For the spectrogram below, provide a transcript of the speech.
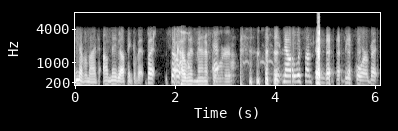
never mind. I'll, maybe I'll think of it. But so Cohen Manafort. Uh, no, it was something before, but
